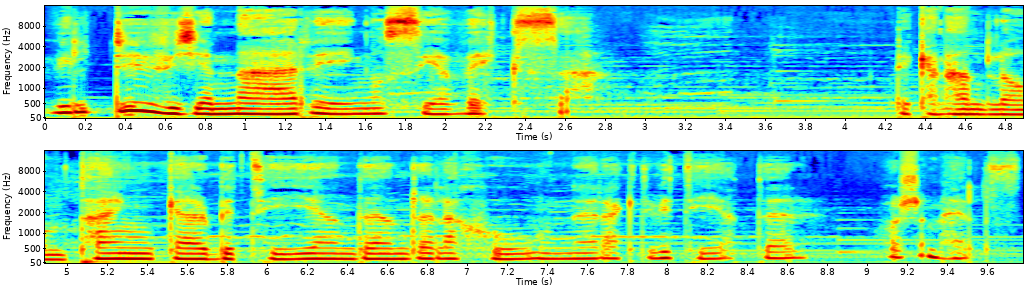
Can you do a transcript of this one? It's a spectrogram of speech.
vill du ge näring och se växa? Det kan handla om tankar, beteenden, relationer, aktiviteter, vad som helst.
